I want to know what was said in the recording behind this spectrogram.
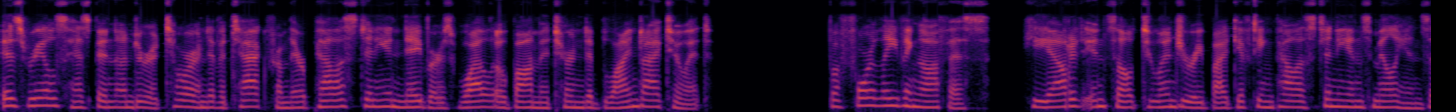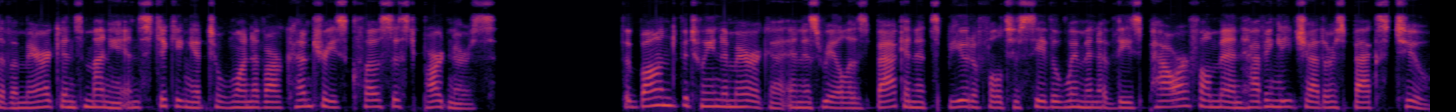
Israel's has been under a torrent of attack from their Palestinian neighbors while Obama turned a blind eye to it. Before leaving office, he outed insult to injury by gifting Palestinians millions of Americans' money and sticking it to one of our country's closest partners. The bond between America and Israel is back and it's beautiful to see the women of these powerful men having each other's backs too.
